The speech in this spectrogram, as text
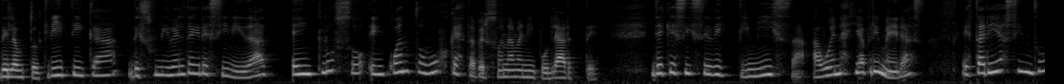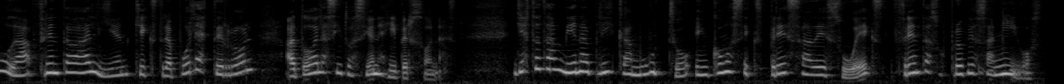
de la autocrítica, de su nivel de agresividad e incluso en cuánto busca esta persona manipularte, ya que si se victimiza a buenas y a primeras, estaría sin duda frente a alguien que extrapola este rol a todas las situaciones y personas. Y esto también aplica mucho en cómo se expresa de su ex frente a sus propios amigos,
